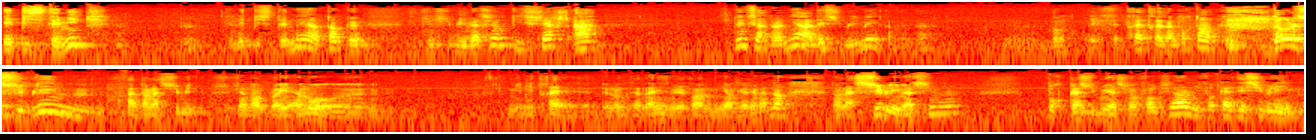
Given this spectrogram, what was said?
épistémique. L'épistémé en tant que. C'est une sublimation qui cherche à, d'une certaine manière, à désublimer quand même. Hein. Bon, c'est très très important. Dans le sublime, enfin dans la sublime, je viens d'employer un mot euh, qui mériterait de longues analyses, mais je vais pas m'y engager maintenant. Dans la sublimation, pour que la sublimation fonctionne, il faut qu'elle désublime.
